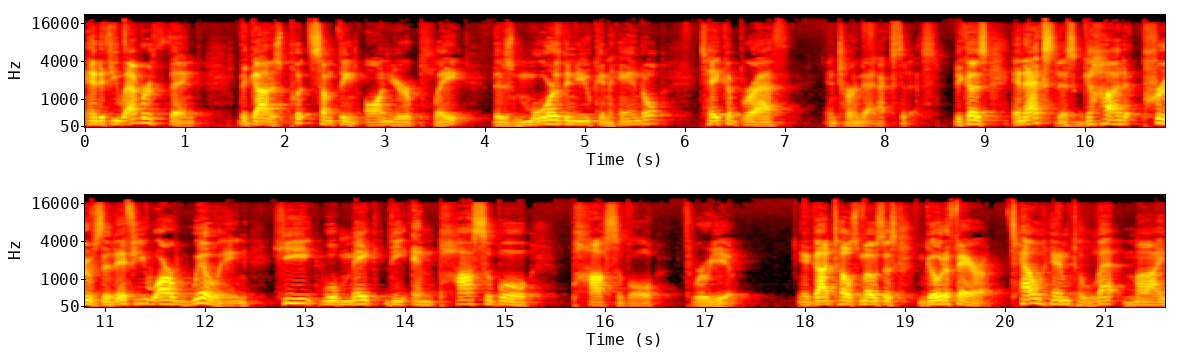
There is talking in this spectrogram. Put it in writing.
and if you ever think that God has put something on your plate that is more than you can handle, take a breath and turn to Exodus. Because in Exodus, God proves that if you are willing, He will make the impossible possible through you. you know, God tells Moses, Go to Pharaoh Tell him to let my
